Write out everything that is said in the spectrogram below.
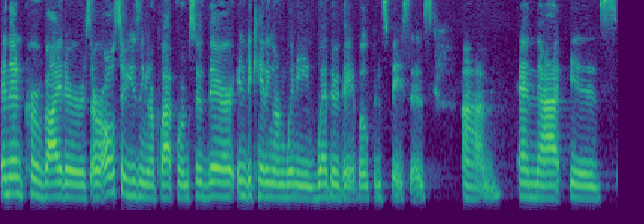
and then providers are also using our platform. So they're indicating on Winnie whether they have open spaces. Um, and that is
